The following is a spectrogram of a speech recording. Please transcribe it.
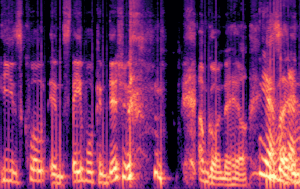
he's quote in stable condition i'm going to hell Yeah, he's uh, in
